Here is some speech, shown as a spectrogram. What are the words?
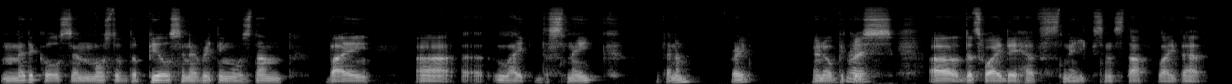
medicals and most of the pills and everything was done by uh, uh, like the snake venom, right? You know, because uh, that's why they have snakes and stuff like that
